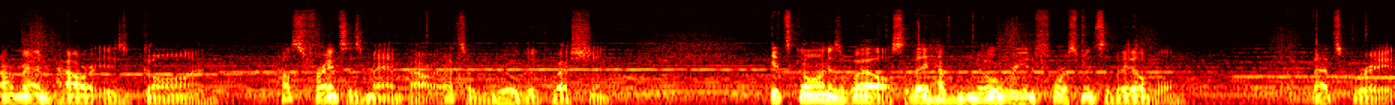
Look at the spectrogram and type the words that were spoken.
Our manpower is gone. How's France's manpower? That's a real good question. It's gone as well, so they have no reinforcements available. That's great.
